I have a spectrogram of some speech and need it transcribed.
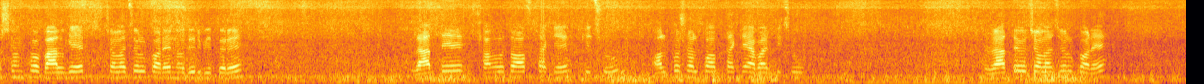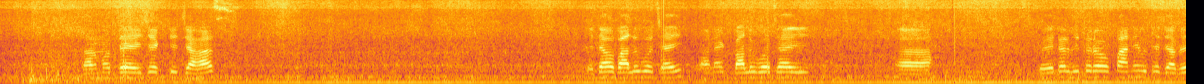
অসংখ্য বালগেট চলাচল করে নদীর ভিতরে। রাতে সম্ভবত অফ থাকে, কিছু অল্প স্বল্প অফ থাকে, আবার কিছু রাতেও চলাচল করে। তার মধ্যে এই যে একটি জাহাজ। এটাও বালু বোঝাই, অনেক বালু বোঝাই তো এটার ভিতরেও পানি উঠে যাবে,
